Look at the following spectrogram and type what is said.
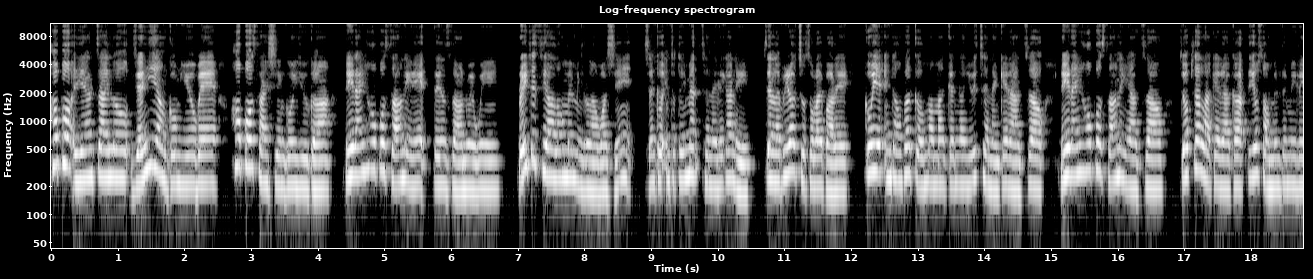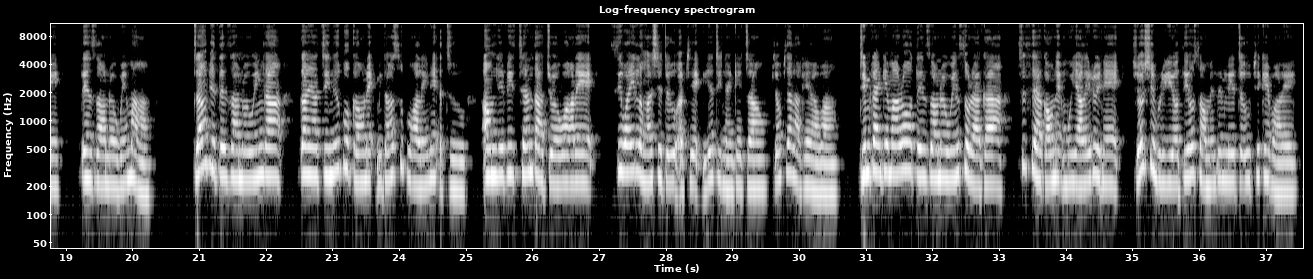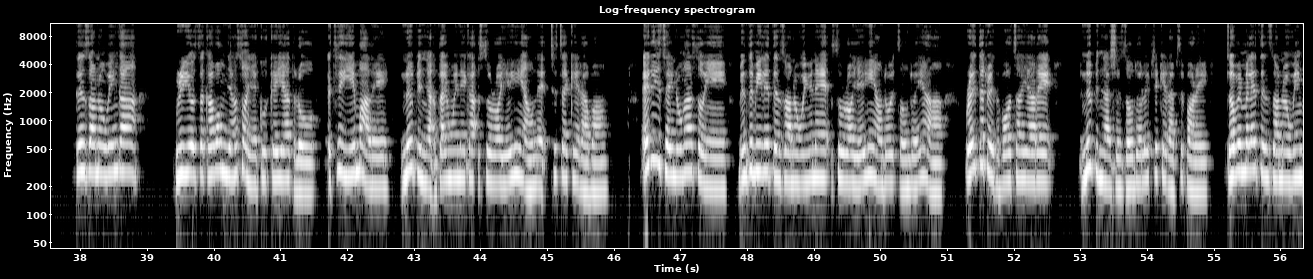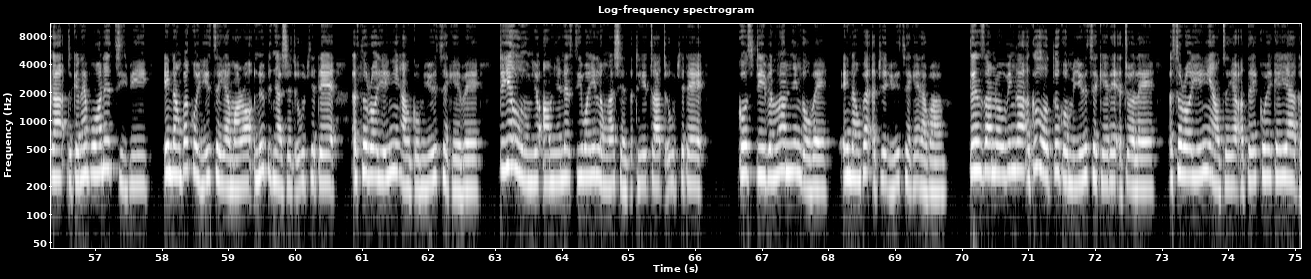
ဟော့ပေါ့အရန်ကြိုက်လို့ရင်းရောင်ကုန်မျိုးပဲဟော့ပေါ့ဆိုင်ရှင်ကိုယူကနေတိုင်းဟော့ပေါ့စားနေတဲ့တင်စားနွယ်ဝင်ပရိသတ်ကြီးအားလုံးပဲမင်္ဂလာပါရှင်ရန်ကုန် entertainment channel လေးကနေပြန်လည်ပြီးတော့ကြိုဆိုလိုက်ပါတယ်ကိုယ့်ရဲ့အိမ်တော်ဘက်ကမှန်မှန်ကန်ကန်ရွေးချယ်နိုင်ခဲ့တာကြောင့်နေတိုင်းဟော့ပေါ့စားနေရကြောင်းပြောပြလာခဲ့တာကတရုတ်ဆောင်မင်းသမီးလေးတင်စားနွယ်ဝင်မှာကြောင့်ပြတင်စားနွယ်ဝင်ကတာယာကြည်နူးဖို့ကောင်းတဲ့မိသားစုဘဝလေးနဲ့အတူအောင်မြင်ပြီးချမ်းသာကြွယ်ဝတဲ့ စီဝါရေးလုပ်ငန်းရှင်တူအဖြစ်ရပ်တည်နိုင်ခဲ့ကြောင်းပြောပြလာခဲ့တာပါဒီမတိုင်ခင်မှာတော့တင်ဆောင်နွယ်ဝင်ဆိုတာကချစ်စရာကောင်းတဲ့အမူအရာလေးတွေနဲ့ရုပ်ရှင်ဗီဒီယိုတရုတ်ဆောင်မင်းသမီးလေးတူဖြစ်ခဲ့ပါတယ်တင်ဆောင်နွယ်ဝင်ကဗီဒီယိုစကားပေါင်းများစွာရိုက်ကူးခဲ့ရတယ်လို့အချစ်ရေးမှလည်းအနုပညာအတိုင်းဝိုင်းတွေကအဆိုတော်ရဲရင်အောင်နဲ့ချစ်ကြိုက်ခဲ့တာပါအဲ့ဒီအချိန်တုန်းကဆိုရင်မင်းသမီးလေးတင်ဆောင်နွယ်ဝင်နဲ့အဆိုတော်ရဲရင်အောင်တို့စုံတွဲဟာပရိသတ်တွေသဘောကျရတဲ့ အနုပညာရှင်စုံတွဲလေးဖြစ်ခဲ့တာဖြစ်ပါတယ်ဒါပေမဲ့လည်းတင်ဆောင်နွယ်ဝင်ကတကယ်နဲ့ဘဝနဲ့ချီပြီးအိမ်တောင်ဘက်ကိုရွေးချယ်ရမှာတော့အနုပညာရှင်တူဖြစ်တဲ့အဆိုတော်ရဲရင်အောင်ကိုရွေးချယ်ခဲ့ပဲတရုတ်လူမျိုးအောင်မြင်တဲ့စီးပွားရေးလုပ်ငန်းရှင်တထေးတာတူဖြစ်တဲ့ကိုစတီဗန်လာမြင့်ကိုပဲအိမ်တောင်ဘက်အဖြစ်ရွေးချယ်ခဲ့တာပါ။တင်ဇာနိုဝင်းကအခုလိုသူ့ကိုမရွေးချယ်ခဲ့တဲ့အတွက်လဲအဆိုတော်ရင်းရင်အောင်တယောက်အသေးကွဲခဲ့ရက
